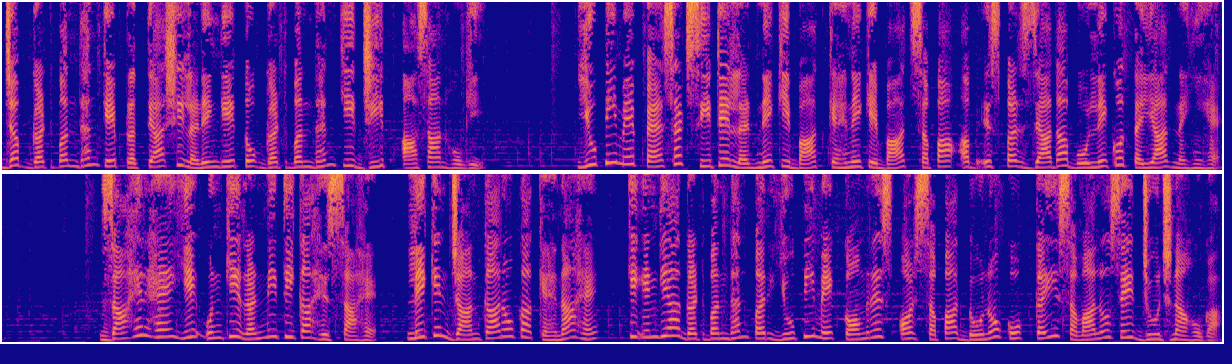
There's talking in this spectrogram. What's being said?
जब गठबंधन के प्रत्याशी लड़ेंगे तो गठबंधन की जीत आसान होगी। यूपी में पैंसठ सीटें लड़ने की बात कहने के बाद सपा अब इस पर ज़्यादा बोलने को तैयार नहीं है। ज़ाहिर है, ये उनकी रणनीति का हिस्सा है, लेकिन जानकारों का कहना है कि इंडिया गठबंधन पर यूपी में कांग्रेस और सपा दोनों को कई सवालों से जूझना होगा।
